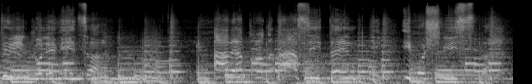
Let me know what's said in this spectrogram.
Tylko lewica. A wiatr od Azji tętni i pośwista.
